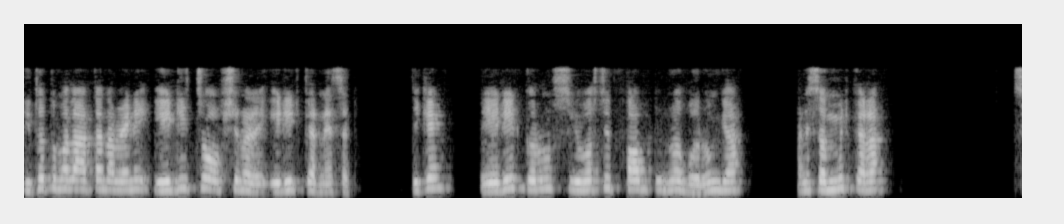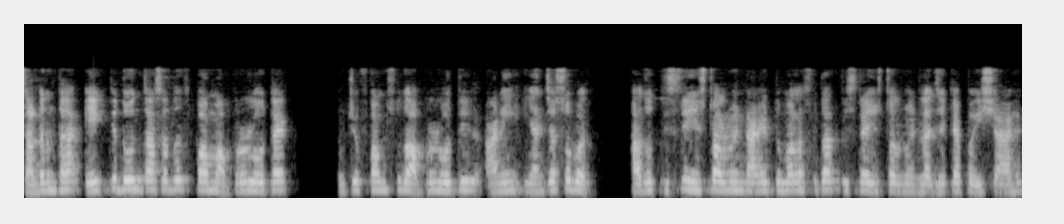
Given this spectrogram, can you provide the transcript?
तिथं तुम्हाला आता नव्याने एडिटचं ऑप्शन आहे एडिट करण्यासाठी. ठीक आहे? एडिट करून व्यवस्थित फॉर्म पूर्ण भरून घ्या आणि सबमिट करा. साधारणतः एक ते दोन तासातच फॉर्म अप्रुव्हल होत आहेत. तुमचे फॉर्म सुद्धा अप्रुव्हल होतील आणि यांच्यासोबत हा जो तिसरी इन्स्टॉलमेंट आहे तुम्हाला सुद्धा तिसऱ्या इन्स्टॉलमेंटला जे काही पैसे आहेत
